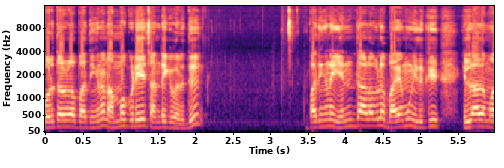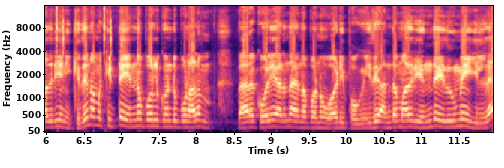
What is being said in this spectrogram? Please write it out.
பொறுத்தளவில் பார்த்தீங்கன்னா நம்ம கூடயே சண்டைக்கு வருது. பார்த்தீங்கன்னா எந்த அளவில் பயமும் இதுக்கு இல்லாத மாதிரியே நிற்குது நம்ம கிட்ட என்ன பொருள் கொண்டு போனாலும் வேறு கோழியாக இருந்தால் என்ன பண்ணும்? ஓடி போகும். இது அந்த மாதிரி எந்த இதுவுமே இல்லை.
